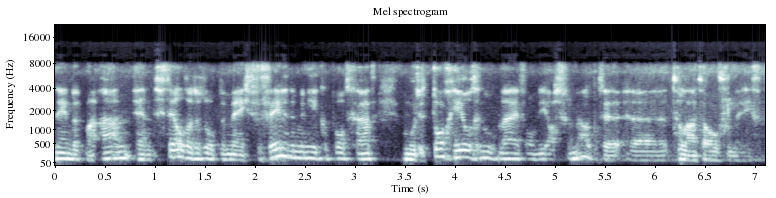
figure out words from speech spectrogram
neem dat maar aan. En stel dat het op de meest vervelende manier kapot gaat, moet het toch heel genoeg blijven om die astronaut te, te laten overleven.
